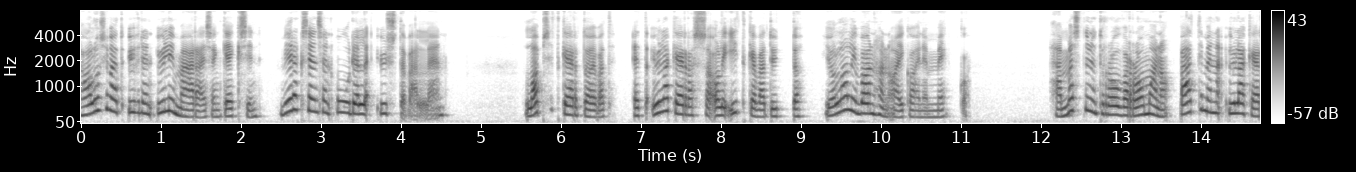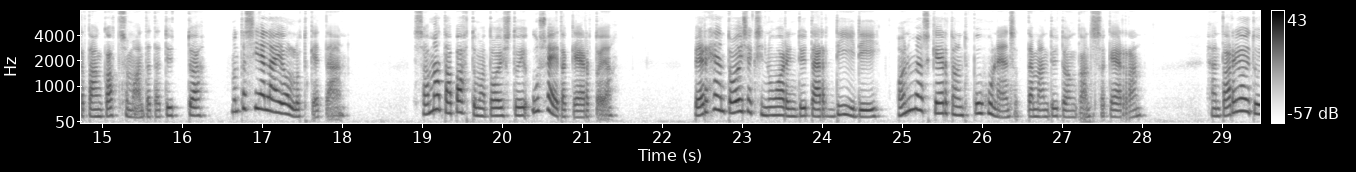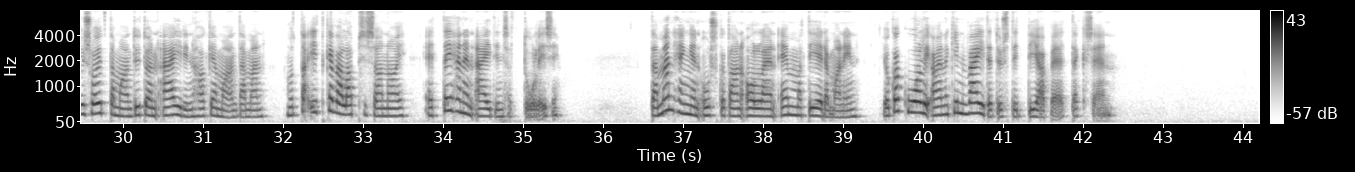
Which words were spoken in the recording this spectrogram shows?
He halusivat yhden ylimääräisen keksin viedäkseen sen uudelle ystävälleen. Lapset kertoivat, että yläkerrassa oli itkevä tyttö, jolla oli vanhanaikainen mekko. Hämmästynyt rouva Romano päätti mennä yläkertaan katsomaan tätä tyttöä, mutta siellä ei ollut ketään. Sama tapahtuma toistui useita kertoja. Perheen toiseksi nuorin tytär Didi on myös kertonut puhuneensa tämän tytön kanssa kerran. Hän tarjoitui soittamaan tytön äidin hakemaan tämän, mutta itkevä lapsi sanoi, ettei hänen äitinsä tulisi. Tämän hengen uskotaan olleen Emma Tiedemanin, joka kuoli ainakin väitetysti diabetekseen.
